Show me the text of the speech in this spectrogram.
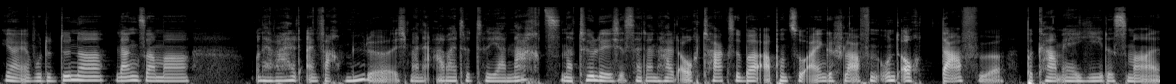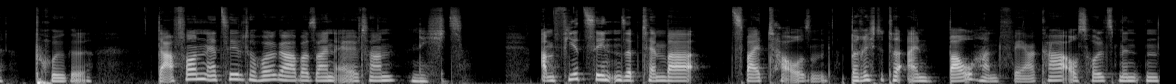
Ja, er wurde dünner, langsamer und er war halt einfach müde. Ich meine, er arbeitete ja nachts. Natürlich ist er dann halt auch tagsüber ab und zu eingeschlafen und auch dafür bekam er jedes Mal Prügel. Davon erzählte Holger aber seinen Eltern nichts. Am 14. September 2000 berichtete ein Bauhandwerker aus Holzminden,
